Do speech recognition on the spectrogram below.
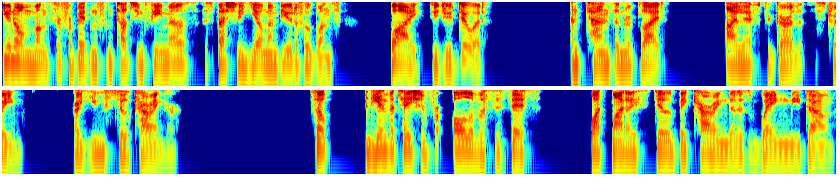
you know monks are forbidden from touching females, especially young and beautiful ones. Why did you do it? And Tanzan replied, I left the girl at the stream. Are you still carrying her? So, the invitation for all of us is this What might I still be carrying that is weighing me down?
